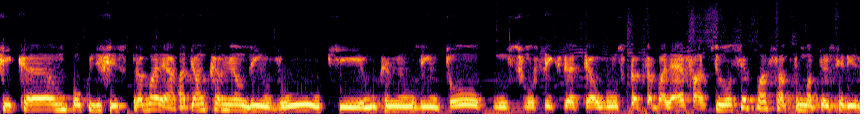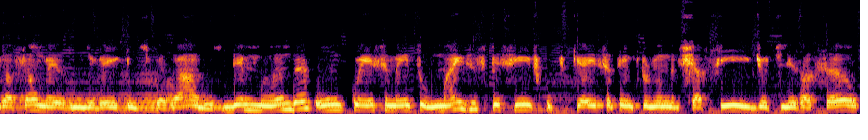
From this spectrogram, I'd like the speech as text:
fica um pouco difícil trabalhar. Até um caminhãozinho Vulk, um caminhãozinho Toco, se você quiser ter alguns para trabalhar, é fácil. Se você passar por uma terceirização mesmo de veículos pesados, demanda um conhecimento mais específico específico, porque aí você tem problema de chassi, de utilização.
